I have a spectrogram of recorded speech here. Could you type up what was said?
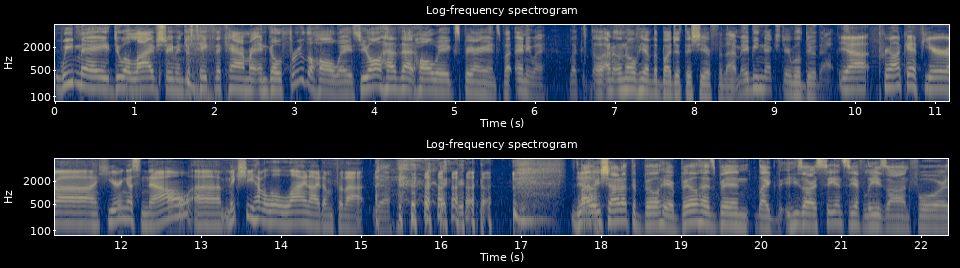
we may do a live stream and just take the camera and go through the hallway so you all have that hallway experience but anyway look i don't know if we have the budget this year for that. Maybe next year we'll do that. Yeah, Priyanka, if you're uh, hearing us now, uh, make sure you have a little line item for that. yeah. By the way shout out to bill here. Bill has been like he's our cncf liaison for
